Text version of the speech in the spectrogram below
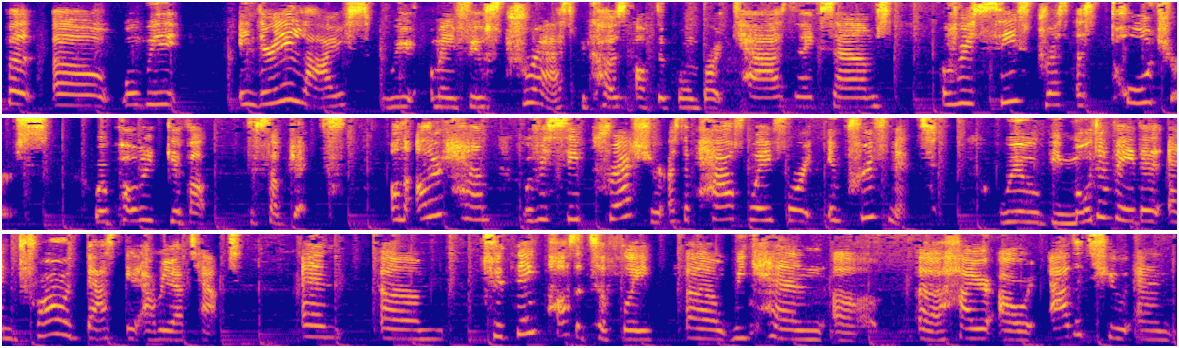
But uh, when we in daily lives, we may feel stressed because of the bombard tests and exams, or we see stress as tortures. We'll probably give up the subjects. On the other hand, if we see pressure as a pathway for improvement, we will be motivated and try our best in every attempt. And um, to think positively, uh, we can uh, uh, hire our attitude and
